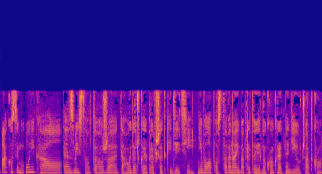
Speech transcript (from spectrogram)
ako si mu unikal ten zmysel toho, že tá hojdačka je pre všetky deti. Nebola postavená iba pre to jedno konkrétne dievčatko.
